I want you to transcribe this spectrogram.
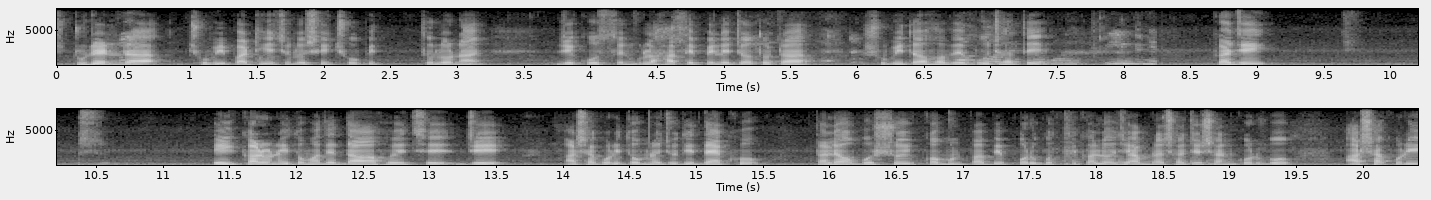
স্টুডেন্টরা ছবি পাঠিয়েছিল সেই ছবির তুলনায় যে কোশ্চেনগুলো হাতে পেলে যতটা সুবিধা হবে বোঝাতে। কাজেই এই কারণেই তোমাদের দেওয়া হয়েছে যে, আশা করি তোমরা যদি দেখো, তাহলে অবশ্যই কমন পাবে পরবর্তীকালেও যে আমরা সাজেশান করব, আশা করি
